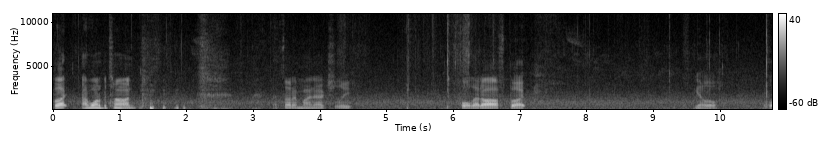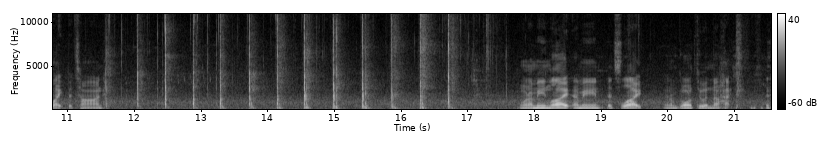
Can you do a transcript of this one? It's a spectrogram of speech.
But I want a baton. I thought I might actually pull that off, but got a little light baton. And when I mean light, I mean it's light, and I'm going through a knot.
